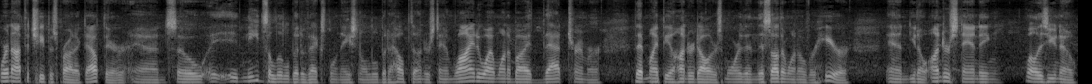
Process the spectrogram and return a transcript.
we're not the cheapest product out there, and so it needs a little bit of explanation, a little bit of help to understand why do I want to buy that trimmer that might be $100 more than this other one over here. And, you know, understanding well, as you know,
